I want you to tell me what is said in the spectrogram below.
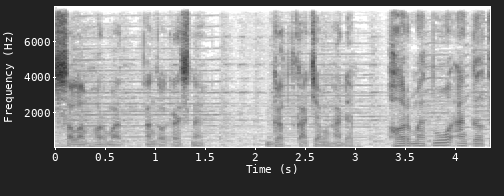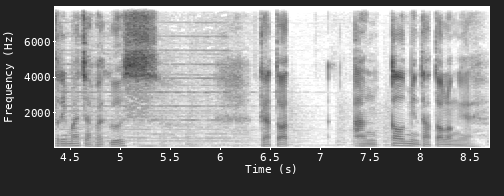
Salam hormat, Uncle Kresna. Gatot Kaca menghadap. Hormatmu Uncle terima Cah Bagus. Gatot, Uncle minta tolong ya.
